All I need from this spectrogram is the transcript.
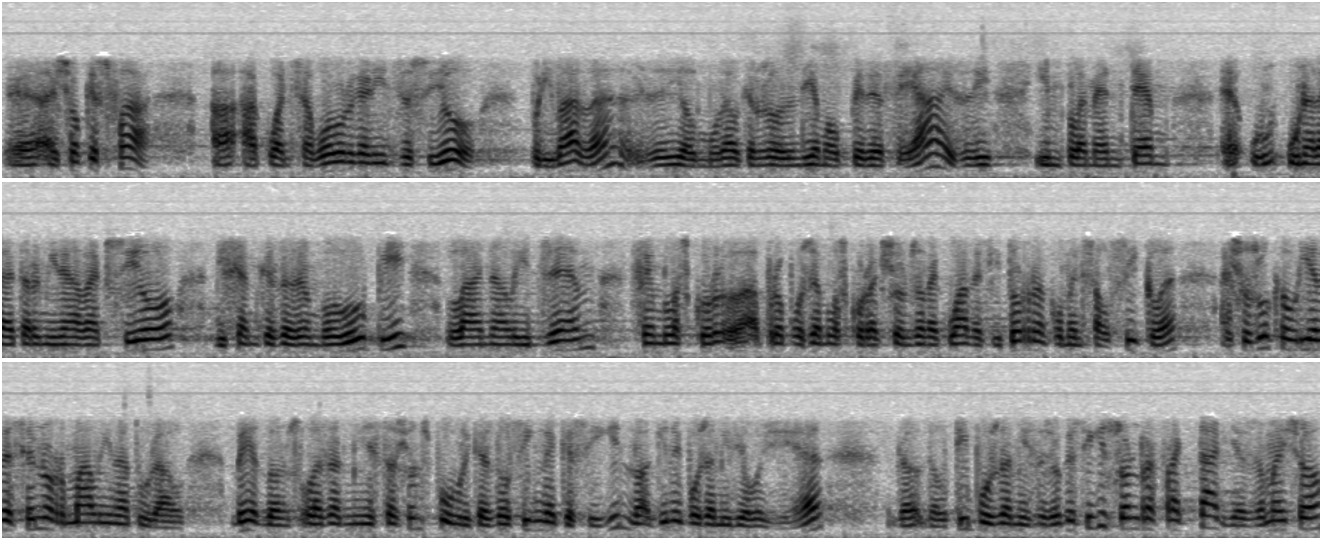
Eh, això que es fa a, a qualsevol organització privada, és a dir, el model que nosaltres en diem el PDCA, és a dir, implementem un, una determinada acció, deixem que es desenvolupi, l'analitzem, fem les, proposem les correccions adequades i torna a començar el cicle, això és el que hauria de ser normal i natural. Bé, doncs les administracions públiques del signe que siguin, no, aquí no hi posem ideologia, eh, del, del tipus d'administració que sigui, són refractàries amb això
